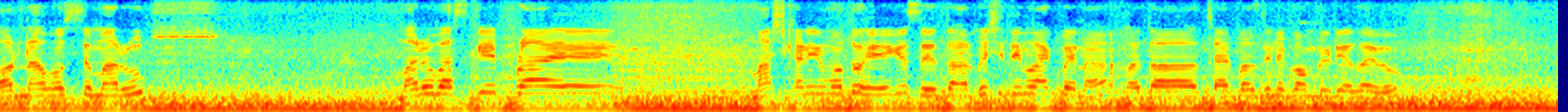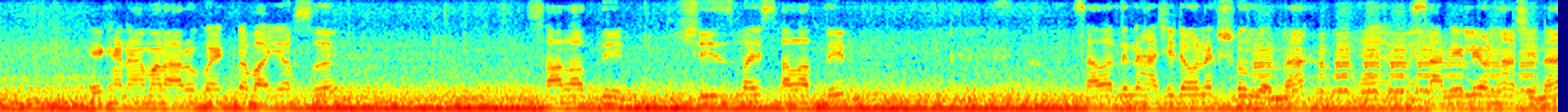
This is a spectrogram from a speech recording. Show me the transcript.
ওর নাম হচ্ছে মারুফ। মারুফ আজকে প্রায় মাসখানির মতো হয়ে গেছে তার বেশি দিন লাগবে না, হয়তো চার পাঁচ দিনে কমপ্লিট হয়ে যাবে এখানে আমার আরও কয়েকটা ভাই আছে। সালাদ্দিন শিজ মাই সালাদ্দিন সালাদ্দিনের হাসিটা অনেক সুন্দর না? সানি লিওন হাসি না?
